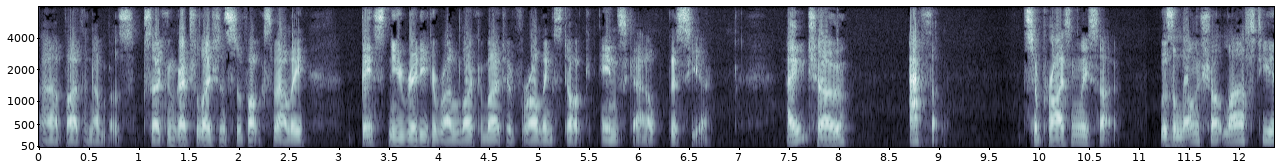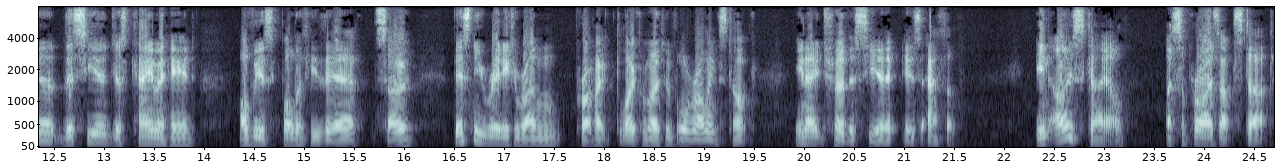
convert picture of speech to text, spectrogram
uh, by the numbers. So congratulations to Fox Valley, best new ready to run locomotive rolling stock N-scale this year. HO, Athearn, surprisingly so was a long shot last year. This year just came ahead. Obvious quality there. So, best new ready to run product, locomotive or rolling stock in HO this year is Athearn. In O scale, a surprise upstart.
